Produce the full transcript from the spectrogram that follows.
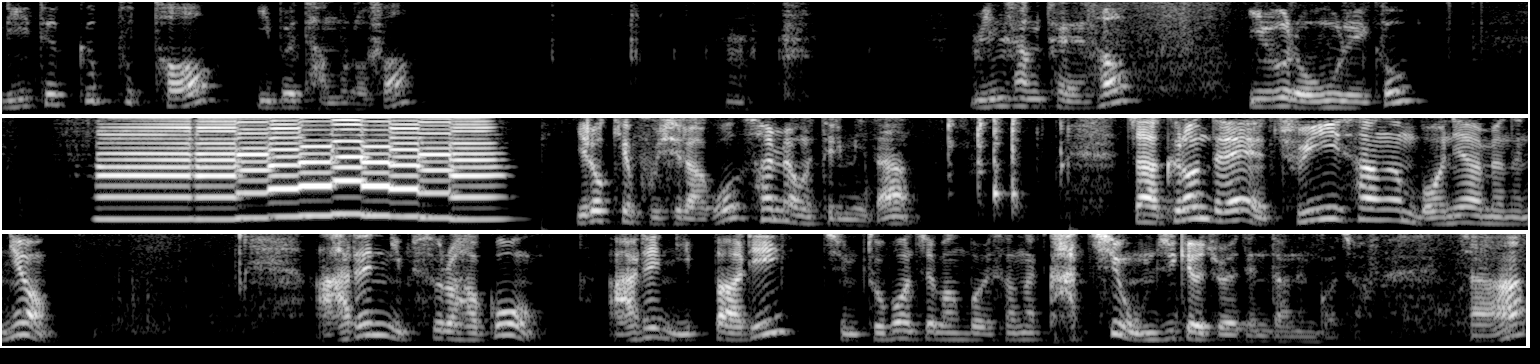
리드 끝부터 입을 다물어서 윈 상태에서 입을 오므리고 이렇게 부시라고 설명을 드립니다. 자 그런데 주의사항은 뭐냐면요 아랫 입술하고 아랫 이빨이 지금 두 번째 방법에서는 같이 움직여줘야 된다는 거죠. 자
